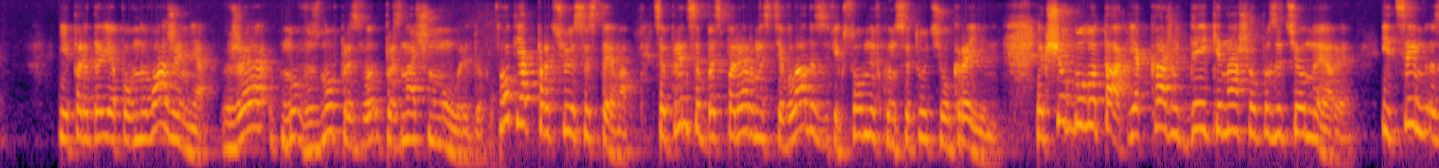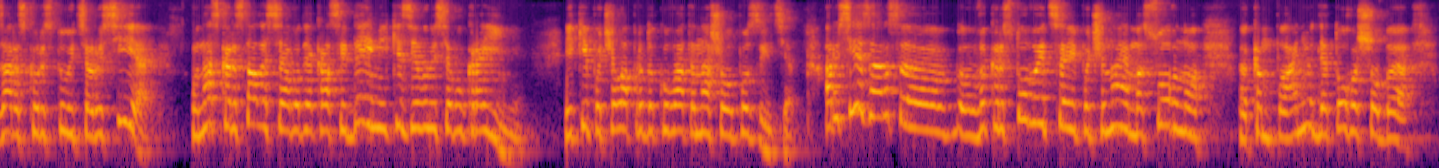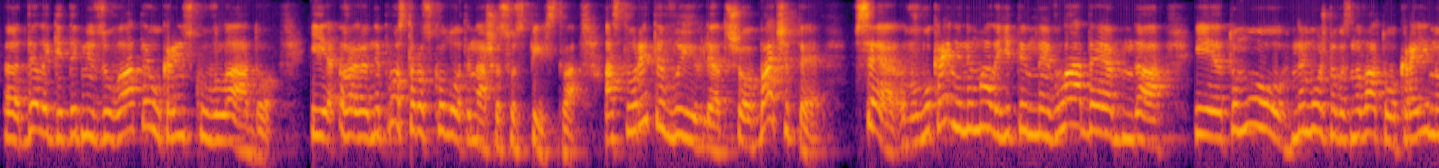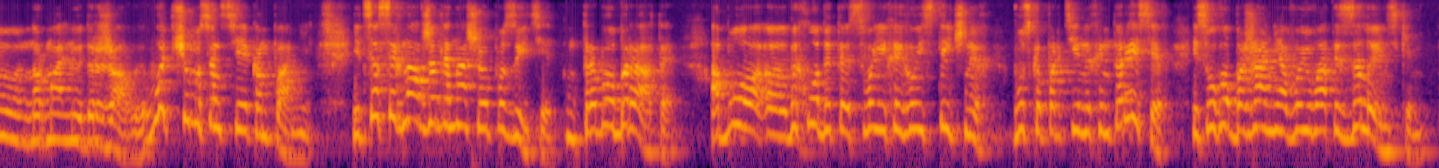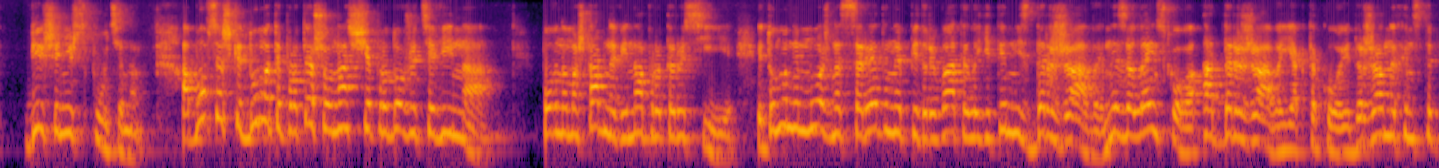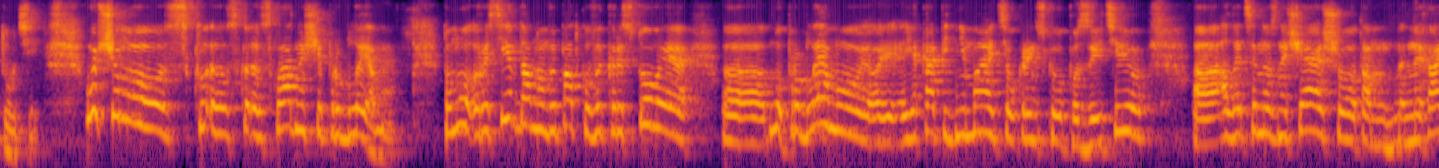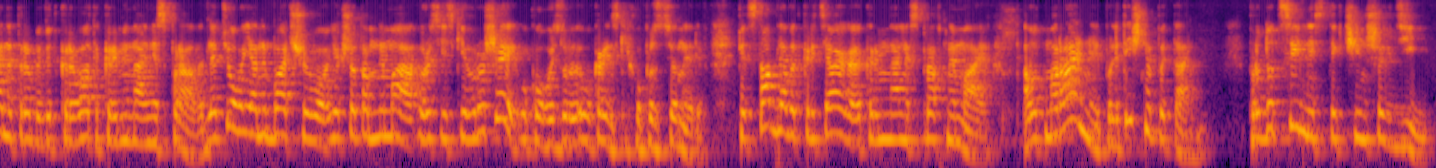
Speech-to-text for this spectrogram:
І передає повноваження вже ну знов призначеному уряду. От як працює система. Це принцип безперервності влади, зафіксований в Конституції України. Якщо б було так, як кажуть деякі наші опозиціонери, і цим зараз користується Росія, у нас користалися от якраз ідеями, які з'явилися в Україні. Які почала продукувати наша опозиція, а Росія зараз е, використовує це і починає масовно е, кампанію для того, щоб е, делегітимізувати українську владу і не просто розколоти наше суспільство, а створити вигляд, що бачите, Все в Україні немає легітимної влади, да, і тому не можна визнавати Україну нормальною державою. От в чому сенс цієї кампанії, і це сигнал вже для нашої опозиції. Треба обирати або е, виходити з своїх егоїстичних вузькопартійних інтересів і свого бажання воювати з Зеленським більше ніж з Путіним, або все ж таки думати про те, що у нас ще продовжиться війна повномасштабна війна проти Росії, і тому не можна зсередини підривати легітимність держави, не Зеленського, а держави як такої, державних інституцій. Ось чому складнощі проблеми. Тому Росія в даному випадку використовує е, ну, проблему, е, яка піднімається українською опозицією. Але це не означає, що там негайно треба відкривати кримінальні справи. Для цього я не бачу, якщо там нема російських грошей у когось з українських опозиціонерів, підстав для відкриття кримінальних справ немає. А от моральне і політичне питання про доцільність тих чи інших дій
